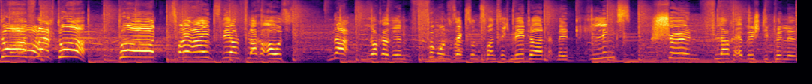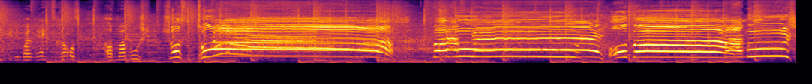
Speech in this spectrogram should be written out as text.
Tor, Flach, Tor! Tor! 2-1, Leon Flach aus. Na, lockeren 25 Metern mit links schön flach erwischt die Pille. Den Ball rechts raus auf Mamouche. Schuss, Tor! Mamouche! Omar! Mamouche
